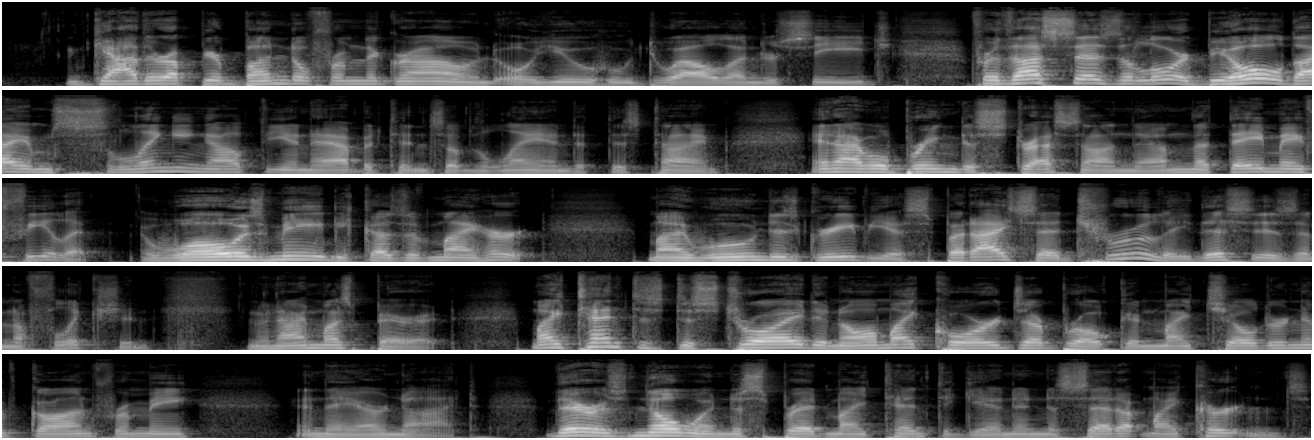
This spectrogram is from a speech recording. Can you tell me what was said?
Gather up your bundle from the ground, O you who dwell under siege. For thus says the Lord Behold, I am slinging out the inhabitants of the land at this time, and I will bring distress on them, that they may feel it. Woe is me because of my hurt. My wound is grievous. But I said, Truly, this is an affliction, and I must bear it. My tent is destroyed, and all my cords are broken. My children have gone from me, and they are not. There is no one to spread my tent again and to set up my curtains.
